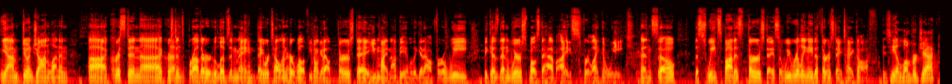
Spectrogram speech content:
yeah, I'm doing John Lennon. Uh, Kristen, uh, Kristen's brother who lives in Maine, they were telling her, well, if you don't get out Thursday, you might not be able to get out for a week because then we're supposed to have ice for like a week. And so the sweet spot is Thursday, so we really need a Thursday takeoff. Is he a lumberjack?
